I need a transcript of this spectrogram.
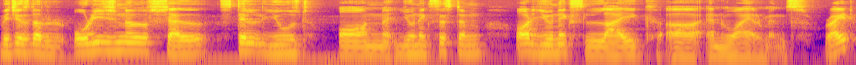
which is the original shell still used on unix system or unix like uh, environments right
